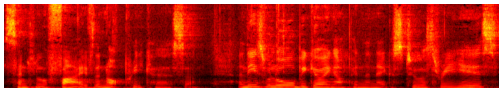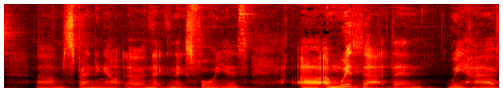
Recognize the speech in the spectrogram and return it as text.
Sentinel five, the not precursor. And these will all be going up in the next two or three years, um, spending out uh, ne- next four years. Uh, and with that, then, we have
